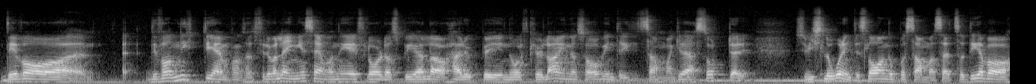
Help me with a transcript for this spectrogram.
det var det var nytt igen på något sätt, för det var länge sedan jag var nere i Florida och spelade och här uppe i North Carolina så har vi inte riktigt samma grässorter. Så vi slår inte slagen på samma sätt, så det var,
